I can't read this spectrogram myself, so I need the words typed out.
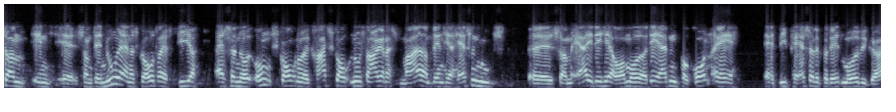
som, en, øh, som den nuværende skovdrift giver. Altså noget ung skov, noget kratskov. Nu snakker der meget om den her hasselmus, øh, som er i det her område, og det er den på grund af, at vi passer det på den måde, vi gør,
